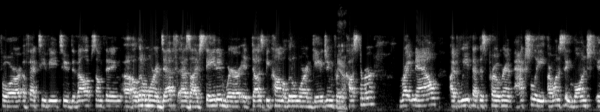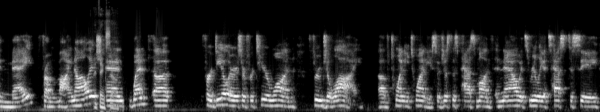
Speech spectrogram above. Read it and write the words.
for Effect TV to develop something uh, a little more in depth, as I've stated, where it does become a little more engaging for yeah. the customer. Right now, I believe that this program actually, I want to say, launched in May, from my knowledge, so. and went uh, for dealers or for tier one through July of 2020. So just this past month. And now it's really a test to see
